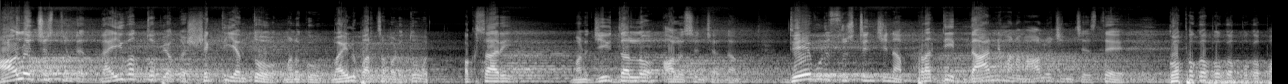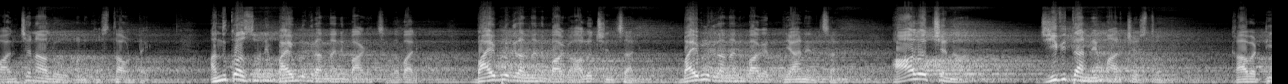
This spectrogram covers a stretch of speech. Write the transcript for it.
ఆలోచిస్తుంటే దైవత్వపు యొక్క శక్తి ఎంతో మనకు బయలుపరచబడుతూ ఒకసారి మన జీవితాల్లో ఆలోచించేద్దాం దేవుడు సృష్టించిన ప్రతి దాన్ని మనం ఆలోచన చేస్తే గొప్ప గొప్ప గొప్ప గొప్ప అంచనాలు మనకు వస్తూ ఉంటాయి. అందుకోసమని బైబిల్ గ్రంథాన్ని బాగా చదవాలి. బైబిల్ గ్రంథాన్ని బాగా ఆలోచించాలి. బైబిల్ గ్రంథాన్ని బాగా ధ్యానించాలి. ఆలోచన జీవితాన్నే మార్చేస్తుంది. కాబట్టి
